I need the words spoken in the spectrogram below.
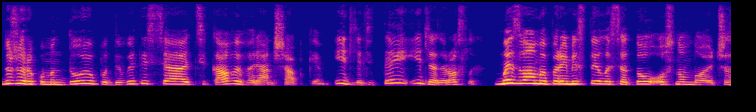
дуже рекомендую подивитися цікавий варіант шапки і для дітей, і для дорослих. Ми з вами перемістилися до основної частини.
